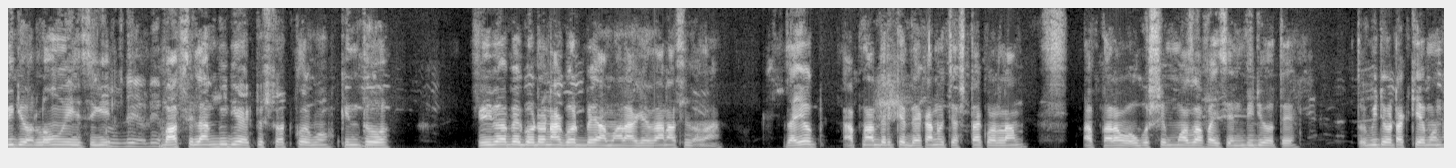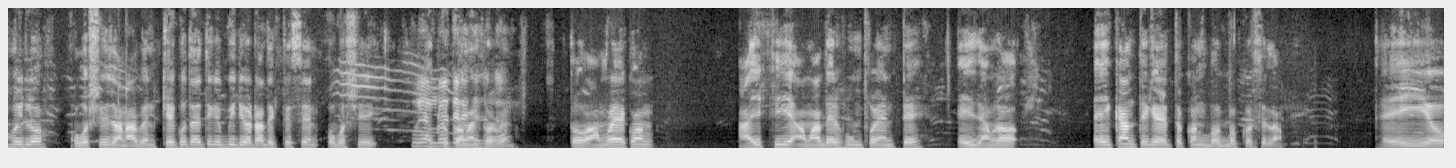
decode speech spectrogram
ভিডিও লং হয়েছে কি? ভাবছিলাম ভিডিও একটু শর্ট করব কিন্তু এইভাবে ঘটনা ঘটবে আমার আগে জানা ছিল না। যাই হোক আপনাদেরকে দেখানোর চেষ্টা করলাম। আপনারা অবশ্যই মজা পাইছেন ভিডিওতে তো ভিডিওটা কেমন হইল? অবশ্যই জানাবেন। কে কোথায় থেকে ভিডিওটা দেখতেছেন? অবশ্যই একটু কমেন্ট করবেন। তো আমরা এখন আইসি আমাদের হোম পয়েন্টে এই যে আমরা এইখান থেকে এতক্ষণ বক বক করছিলাম। এই ও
